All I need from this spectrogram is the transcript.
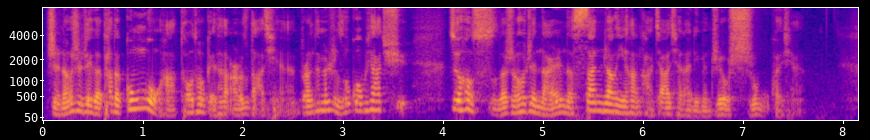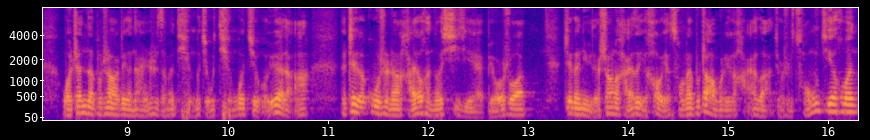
只能是这个他的公公哈，偷偷给他的儿子打钱，不然他们日子过不下去。最后死的时候，这男人的三张银行卡加起来里面只有十五块钱。我真的不知道这个男人是怎么挺过九挺过九个月的啊！那这个故事呢还有很多细节，比如说这个女的生了孩子以后也从来不照顾这个孩子，就是从结婚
